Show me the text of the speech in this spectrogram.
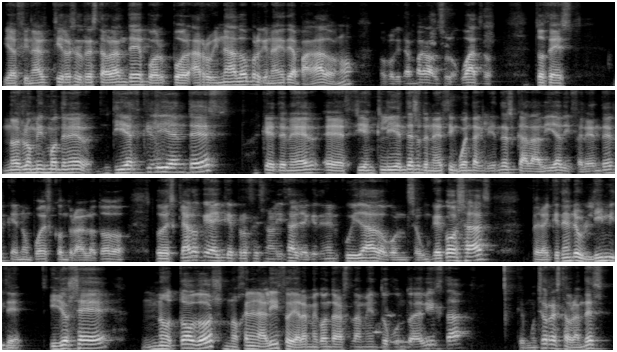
y al final cierras el restaurante por, por arruinado porque nadie te ha pagado, ¿no? O porque te han pagado solo cuatro. Entonces, no es lo mismo tener 10 clientes que tener 100 eh, clientes o tener 50 clientes cada día diferentes que no puedes controlarlo todo. Entonces, claro que hay que profesionalizar y hay que tener cuidado con según qué cosas, pero hay que tener un límite. Y yo sé, no todos, no generalizo, y ahora me contarás también tu punto de vista, que muchos restaurantes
